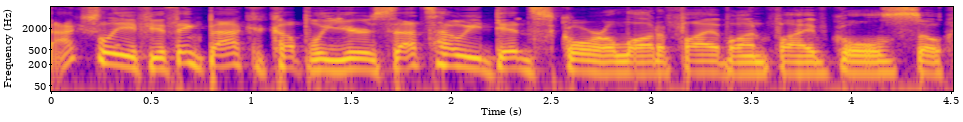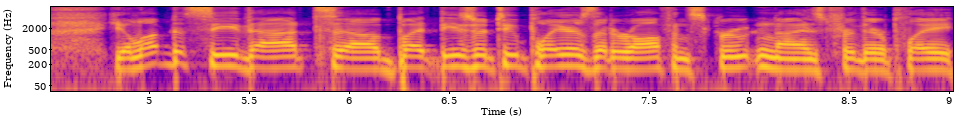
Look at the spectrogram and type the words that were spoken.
actually, if you think back a couple years, that's how he did score a lot of five on five goals. So you love to see that. Uh, but these are two players that are often scrutinized for their play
